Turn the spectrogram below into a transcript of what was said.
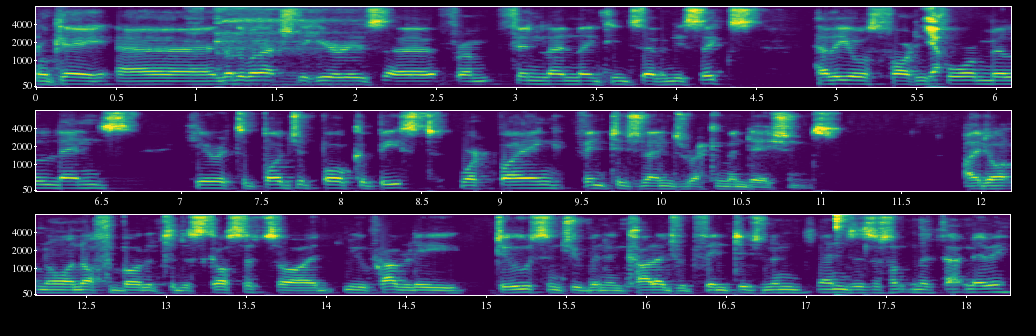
okay, uh, another one actually here is uh, from Finland, 1976. Helios 44 yep. mil lens. Here it's a budget bokeh beast worth buying. Vintage lens recommendations. I don't know enough about it to discuss it, so I, you probably do since you've been in college with vintage lenses or something like that, maybe.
